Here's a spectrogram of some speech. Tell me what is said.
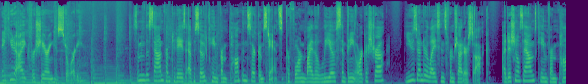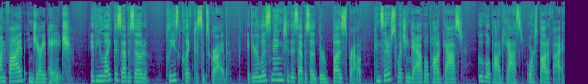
Thank you to Ike for sharing his story. Some of the sound from today's episode came from Pomp and Circumstance, performed by the Leo Symphony Orchestra, used under license from Shutterstock. Additional sounds came from Pond 5 and Jerry Page. If you like this episode, please click to subscribe. If you're listening to this episode through Buzzsprout, consider switching to Apple Podcast, Google Podcast, or Spotify.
